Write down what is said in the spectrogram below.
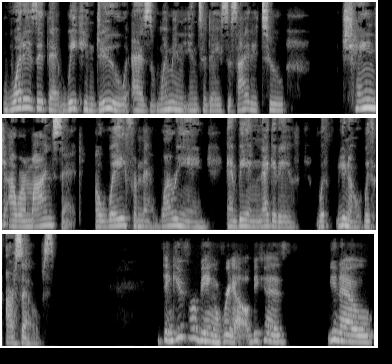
what is it that we can do as women in today's society to change our mindset away from that worrying and being negative with, you know, with ourselves. Thank you for being real because, you know,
